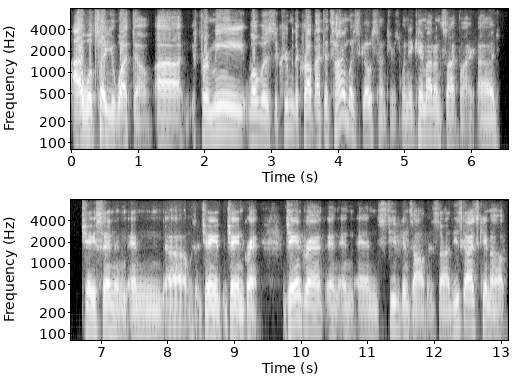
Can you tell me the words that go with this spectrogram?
I will tell you what though, uh, for me, what was the cream of the crop at the time was Ghost Hunters when they came out on Sci-Fi. Uh, Jason and and uh, was it Jay Jay and Grant, Jay and Grant and and and Steve Gonzales. Uh, these guys came out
